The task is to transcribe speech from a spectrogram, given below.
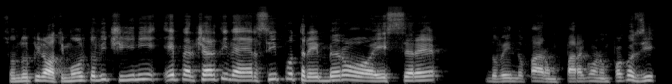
Sono due piloti molto vicini e per certi versi potrebbero essere dovendo fare un paragone un po' così,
